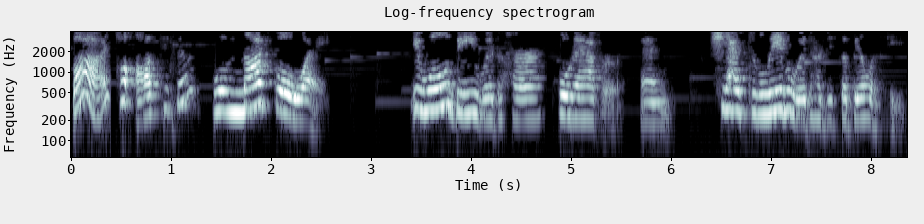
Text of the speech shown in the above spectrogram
but her autism will not go away. It will be with her forever. And she has to live with her disability.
